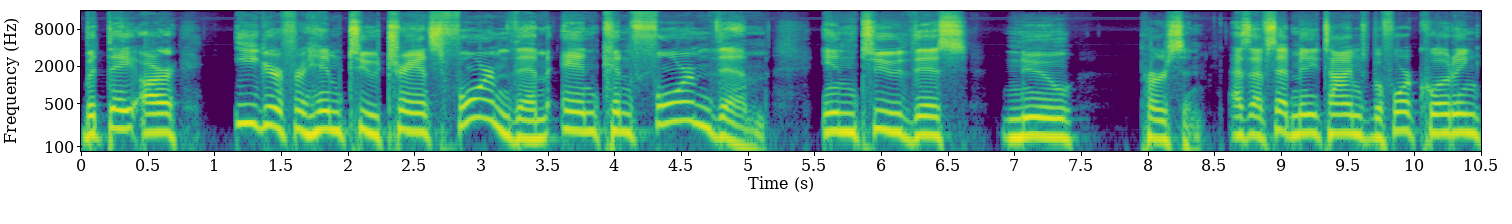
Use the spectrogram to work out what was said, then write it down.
but they are eager for him to transform them and conform them into this new person. As I've said many times before, quoting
